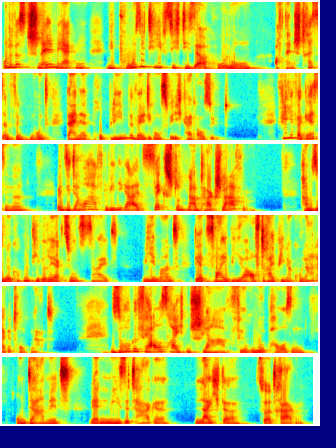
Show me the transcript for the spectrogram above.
Und du wirst schnell merken, wie positiv sich diese Erholung auf dein Stressempfinden und deine Problembewältigungsfähigkeit ausübt. Viele vergessen, ne? wenn sie dauerhaft weniger als sechs Stunden am Tag schlafen, haben sie eine kognitive Reaktionszeit wie jemand, der zwei Bier auf drei Pina Colada getrunken hat. Sorge für ausreichend Schlaf, für Ruhepausen und damit werden miese Tage leichter zu ertragen.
